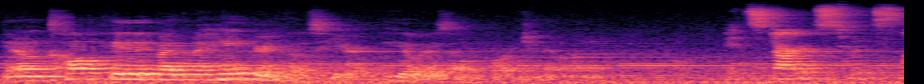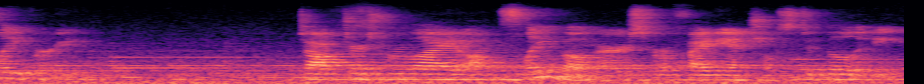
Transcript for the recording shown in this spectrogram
You know, inculcated by the behavior of those healers, unfortunately. It starts with slavery. Doctors relied on slave owners for financial stability.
